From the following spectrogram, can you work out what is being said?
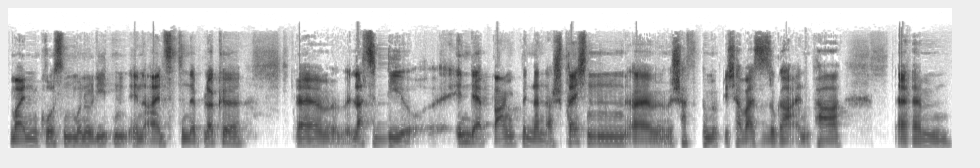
meinen großen Monolithen in einzelne Blöcke äh, lasse die in der Bank miteinander sprechen, äh, schaffe möglicherweise sogar ein paar ähm,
